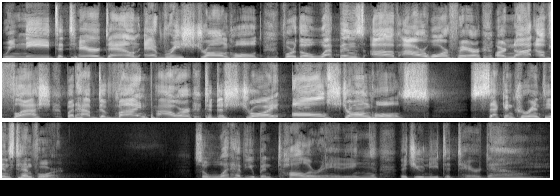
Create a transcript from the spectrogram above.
We need to tear down every stronghold, for the weapons of our warfare are not of flesh, but have divine power to destroy all strongholds. Second Corinthians 10 4. So, what have you been tolerating that you need to tear down?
